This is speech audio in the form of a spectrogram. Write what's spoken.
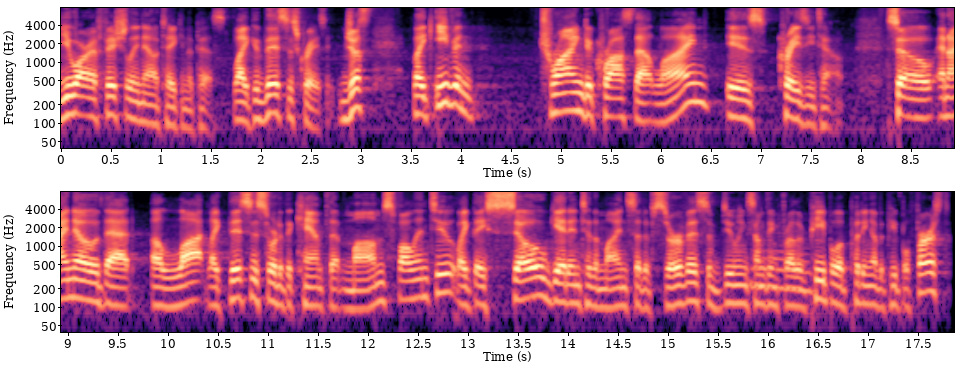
you are officially now taking the piss. Like this is crazy. Just like even trying to cross that line is crazy town so, and I know that a lot, like this is sort of the camp that moms fall into. Like they so get into the mindset of service, of doing something for other people, of putting other people first,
